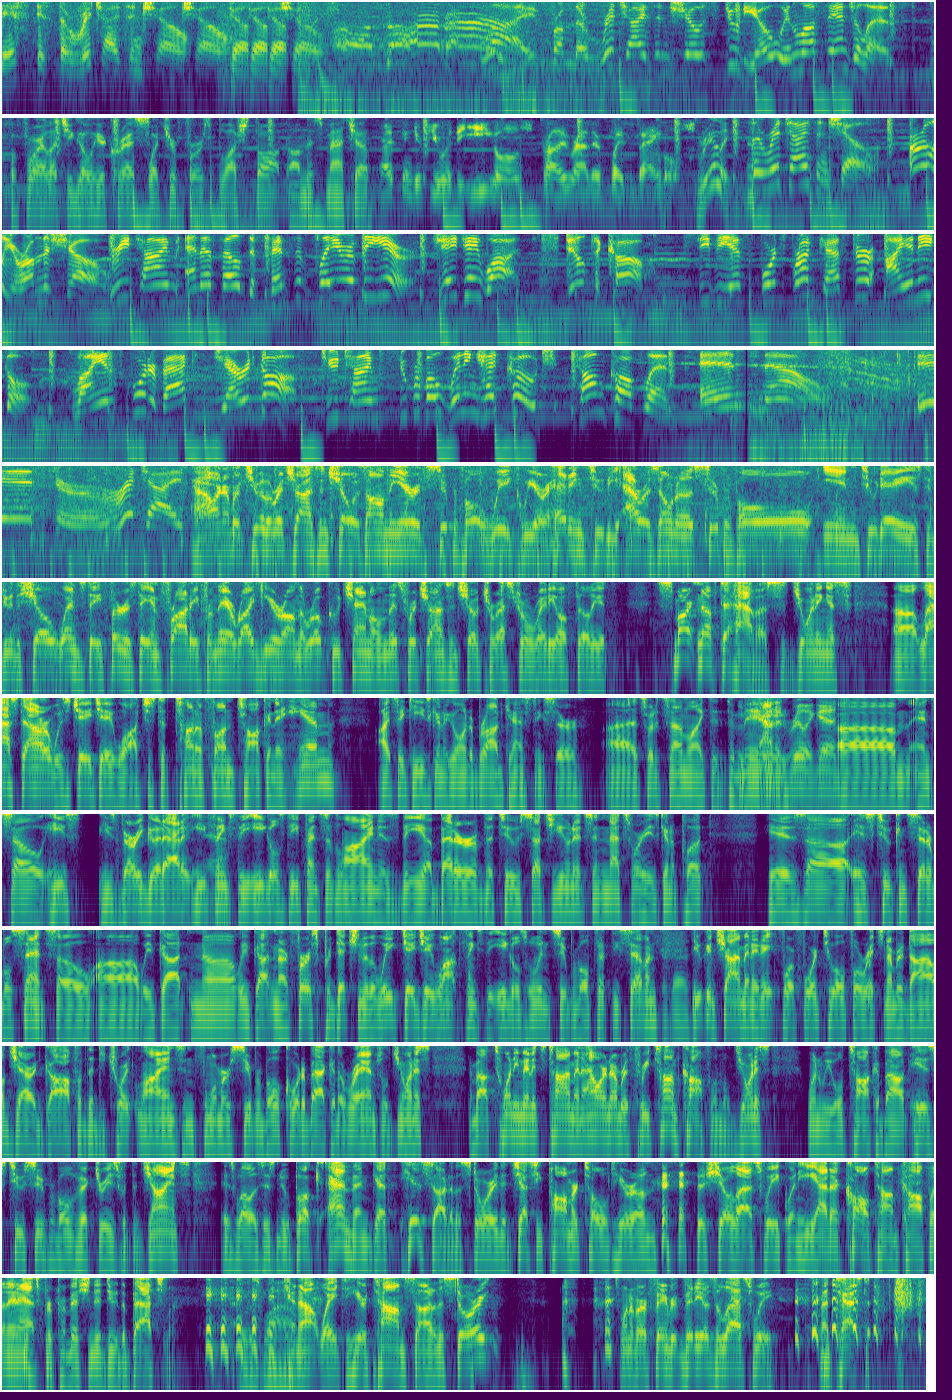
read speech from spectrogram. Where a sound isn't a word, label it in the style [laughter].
This is the Rich Eisen Show. Show. Show. Show. Show. Live from the Rich Eisen Show studio in Los Angeles. Before I let you go here, Chris, what's your first blush thought on this matchup? I think if you were the Eagles, probably rather play the Bengals. Really? The Rich Eisen Show. Earlier on the show, three time NFL Defensive Player of the Year, JJ Watt. Still to come, CBS Sports broadcaster Ian Eagle. Lions quarterback Jared Goff, two time Super Bowl winning head coach Tom Coughlin. And now, it's Rich Eisen. Hour number two of the Rich Eisen Show is on the air. It's Super Bowl week. We are heading to the Arizona Super Bowl in two days to do the show Wednesday, Thursday, and Friday from there, right here on the Roku channel and this Rich Eisen Show terrestrial radio affiliate. Smart enough to have us. Joining us uh, last hour was JJ Watt. Just a ton of fun talking to him. I think he's going to go into broadcasting, sir. Uh, that's what it sounded like to, to me. sounded really good. Um, and so he's he's very good at it. He thinks the Eagles' defensive line is the uh, better of the two such units, and that's where he's going to put his uh, his two considerable cents. So uh, we've gotten uh, we've gotten our first prediction of the week. JJ Watt thinks the Eagles will win Super Bowl Fifty Seven. You can chime in at 844-204 Rich number to dial. Jared Goff of the Detroit Lions and former Super Bowl quarterback of the Rams will join us in about twenty minutes time. And hour number three, Tom Coughlin will join us when we will talk about his two Super Bowl victories with the Giants, as well as his new book, and then get his side of the story that Jesse Palmer told here on [laughs] this show last week when he had to call Tom Coughlin and ask for permission to do The Bachelor. That was wild. Cannot wait to hear Tom's side of the story. It's one of our favorite videos of last week. It's fantastic.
